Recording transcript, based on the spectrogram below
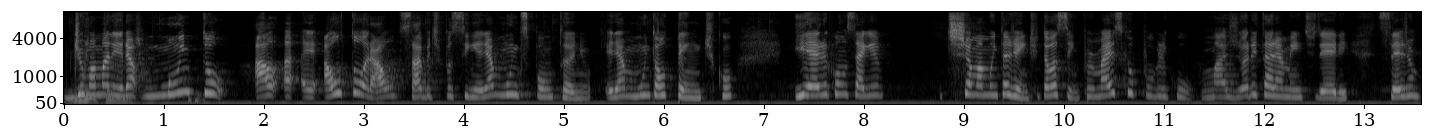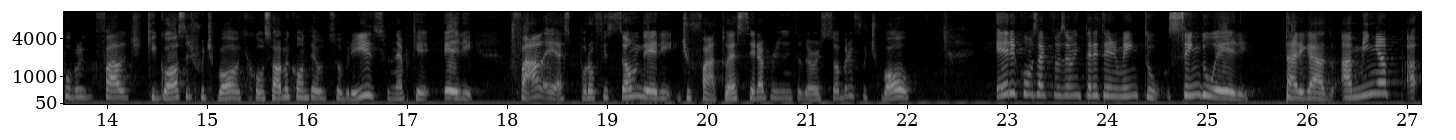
de uma maneira gente. muito é, autoral, sabe? Tipo assim, ele é muito espontâneo, ele é muito autêntico e ele consegue chamar muita gente. Então, assim, por mais que o público majoritariamente dele seja um público que fala de- que gosta de futebol, que consome conteúdo sobre isso, né? Porque ele fala, é, a profissão dele, de fato, é ser apresentador sobre futebol, ele consegue fazer um entretenimento sendo ele, tá ligado? A minha. a-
